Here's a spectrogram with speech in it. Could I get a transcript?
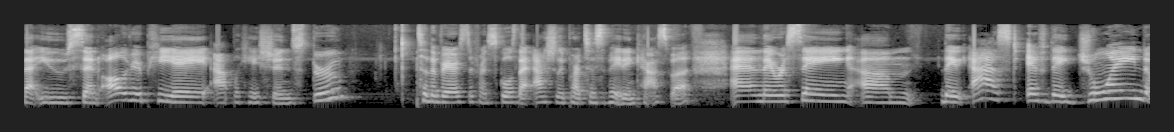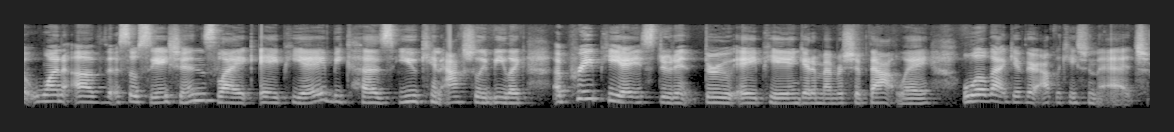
that you send all of your PA applications through to the various different schools that actually participate in CASPA. And they were saying, um, they asked if they joined one of the associations like APA because you can actually be like a pre-PA student through APA and get a membership that way. Will that give their application the edge?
